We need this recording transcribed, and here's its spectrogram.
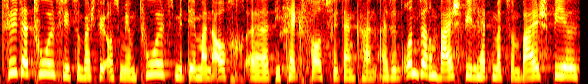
Filtertools, wie zum Beispiel Osmium Tools, mit denen man auch äh, die Tags rausfiltern kann. Also in unserem Beispiel hätten wir zum Beispiel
